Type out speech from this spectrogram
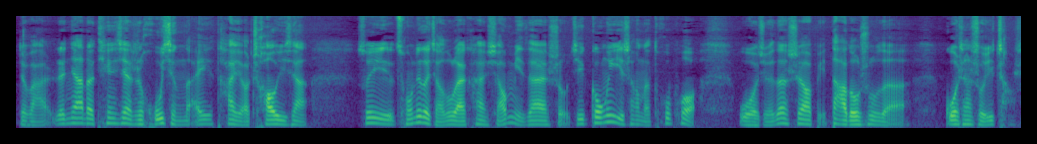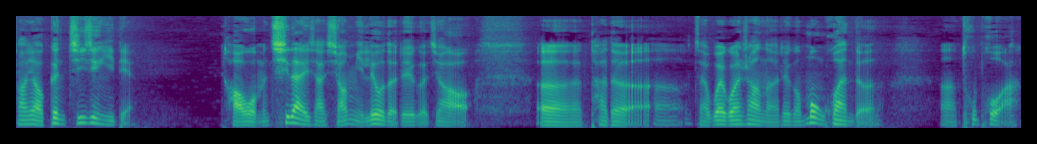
对吧？人家的天线是弧形的，哎，他也要抄一下。所以从这个角度来看，小米在手机工艺上的突破，我觉得是要比大多数的国产手机厂商要更激进一点。好，我们期待一下小米六的这个叫，呃，它的在外观上的这个梦幻的呃突破啊。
